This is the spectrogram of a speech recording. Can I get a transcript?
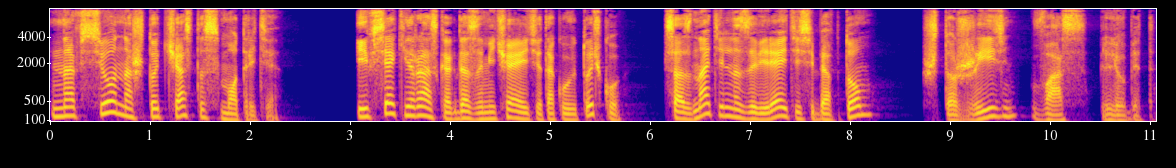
на все, на что часто смотрите. И всякий раз, когда замечаете такую точку, сознательно заверяйте себя в том, что жизнь вас любит.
